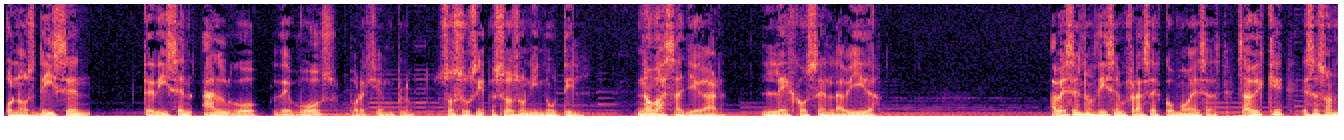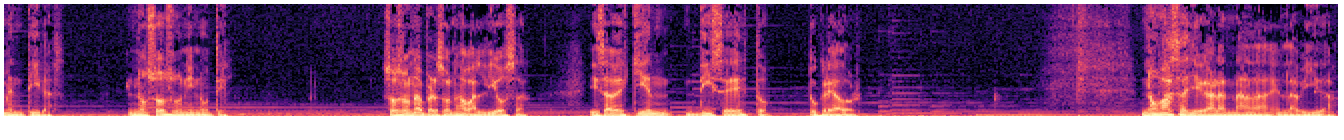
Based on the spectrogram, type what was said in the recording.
O nos dicen te dicen algo de vos, por ejemplo, sos, un inútil, no vas a llegar lejos en la vida. A veces nos dicen frases como esas. ¿Sabes qué? Esas son mentiras. No sos un inútil. Sos una persona valiosa. ¿Y sabes quién dice esto? Tu creador. No vas a llegar a nada en la vida.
